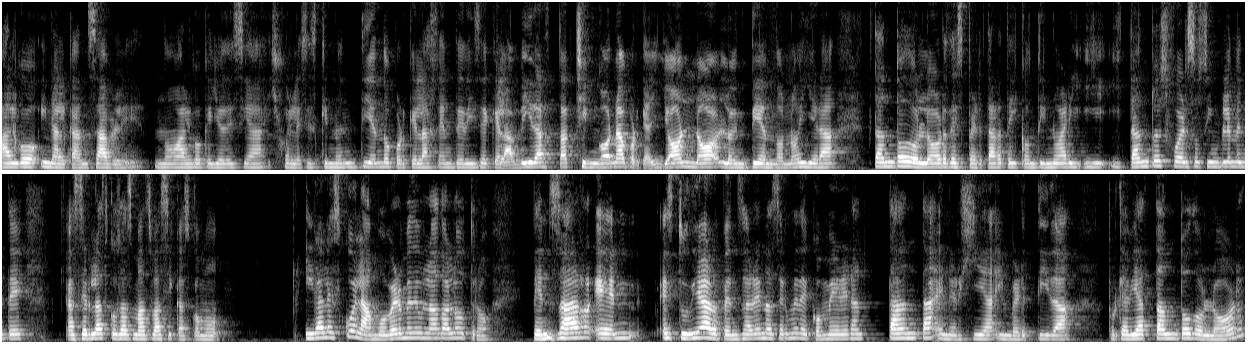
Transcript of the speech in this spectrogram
algo inalcanzable, ¿no? Algo que yo decía, híjoles, es que no entiendo por qué la gente dice que la vida está chingona porque yo no lo entiendo, ¿no? Y era tanto dolor despertarte y continuar y, y, tanto esfuerzo simplemente hacer las cosas más básicas como ir a la escuela, moverme de un lado al otro, pensar en estudiar, pensar en hacerme de comer, era tanta energía invertida porque había tanto dolor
